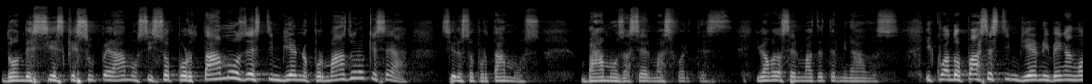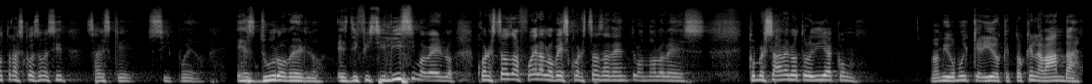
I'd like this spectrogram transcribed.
donde si es que superamos, si soportamos este invierno, por más duro que sea, si lo soportamos, vamos a ser más fuertes y vamos a ser más determinados. Y cuando pase este invierno y vengan otras cosas, vamos a decir, ¿sabes qué? Sí puedo. Es duro verlo, es dificilísimo verlo. Cuando estás afuera lo ves, cuando estás adentro no lo ves. Conversaba el otro día con un amigo muy querido que toca en la banda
